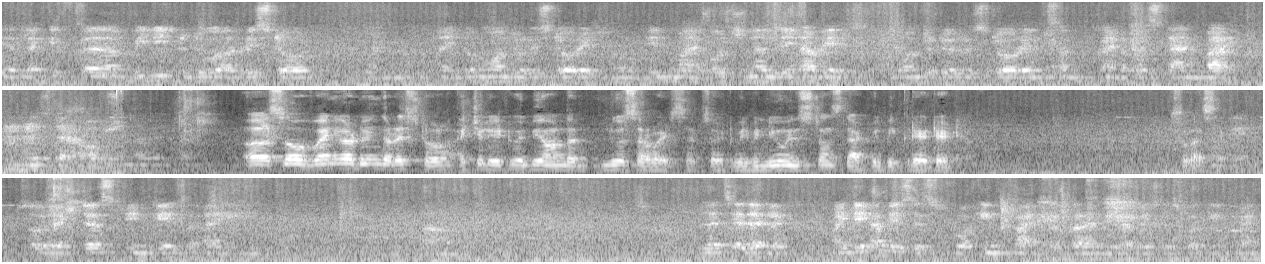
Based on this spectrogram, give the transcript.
here, like if uh, we need to do a restore, I don't want to restore it in my original database, I wanted to restore in some kind of a standby, Mhm. is there an option of it? Uh, so when you are doing the restore, actually it will be on the new server itself. So it will be new instance that will be created. So that's it. Okay, so like just in case I, um, let's say that like my database is working fine, the current database is working fine.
